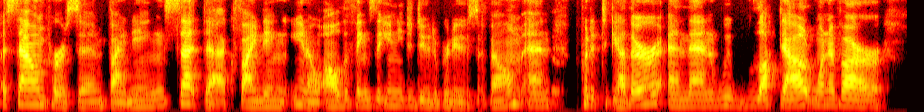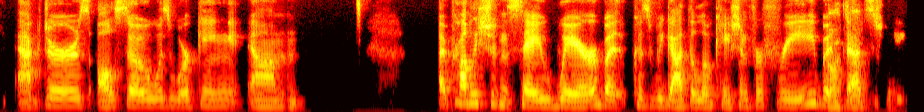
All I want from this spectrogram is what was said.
a sound person, finding set deck, finding, you know, all the things that you need to do to produce a film and yeah. put it together. And then we lucked out one of our actors also was working um, I probably shouldn't say where, but because we got the location for free, but that's she,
